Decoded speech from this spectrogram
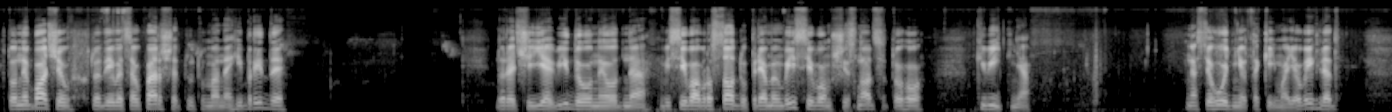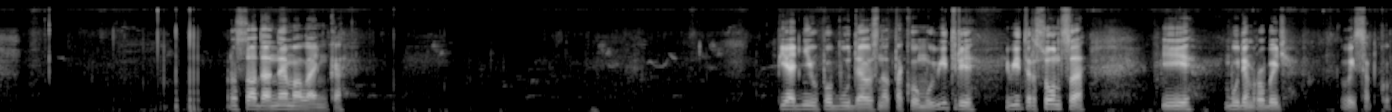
Хто не бачив, хто дивиться вперше, тут у мене гібриди. До речі, є відео не одне. Висівав розсаду прямим висівом 16 квітня. На сьогодні такий має вигляд. Розсада не маленька. 5 днів побуде ось на такому вітрі. Вітер, сонце і будемо робити висадку.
